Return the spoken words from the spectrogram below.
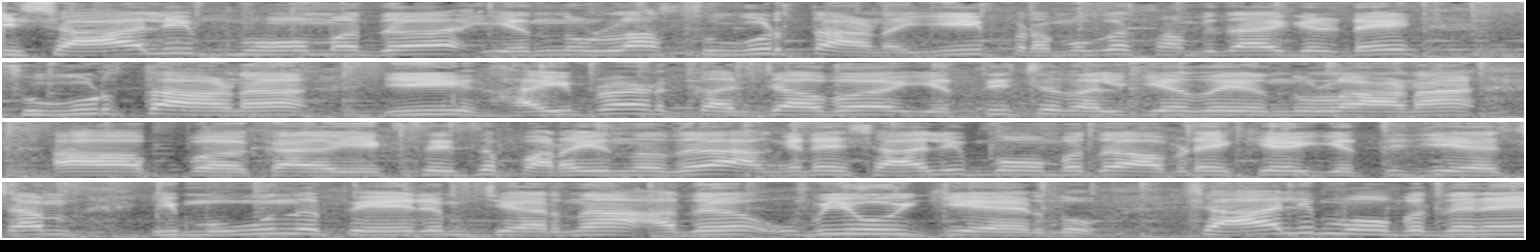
ഈ ഷാലിഫ് മുഹമ്മദ് എന്നുള്ള സുഹൃത്താണ് ഈ പ്രമുഖ സംവിധായകരുടെ സുഹൃത്താണ് ഈ ഹൈബ്രിഡ് കഞ്ചാവ് എത്തിച്ചു നൽകിയത് എന്നുള്ളതാണ് എക്സൈസ് പറയുന്നത്. അങ്ങനെ ഷാലിം മുഹമ്മദ് അവിടേക്ക് എത്തിച്ച ശേഷം ഈ മൂന്ന് പേരും ചേർന്ന് അത് ഉപയോഗിക്കുകയായിരുന്നു. ഷാലിം മുഹമ്മദിനെ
